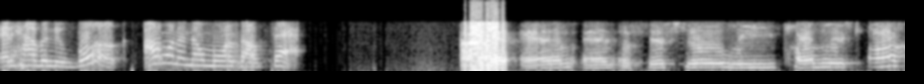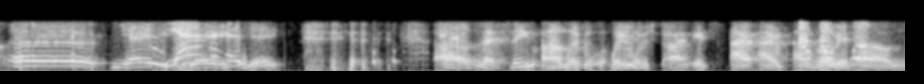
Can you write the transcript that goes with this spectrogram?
and have a new book. I want to know more about that. I am an officially published author. Yay! Yes. Yay! Yay! uh, let's see. Um, where, where do you want to start? It's I I, I wrote it. Um,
